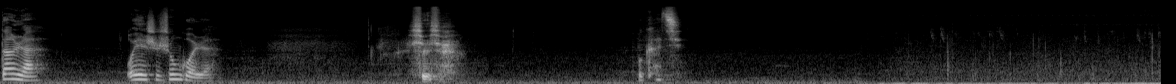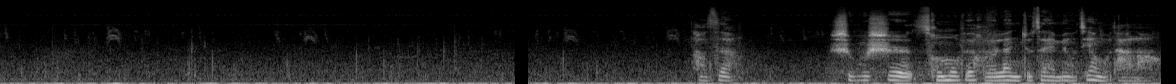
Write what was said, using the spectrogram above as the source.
当然，我也是中国人。谢谢。不客气。桃子，是不是从莫非回来你就再也没有见过他了？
